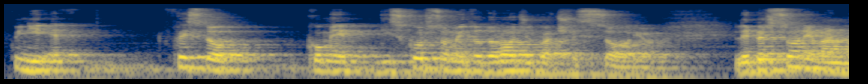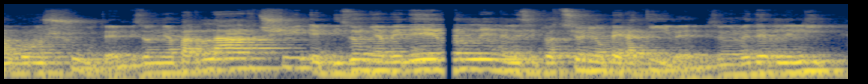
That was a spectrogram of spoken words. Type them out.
Quindi eh, questo come discorso metodologico accessorio. Le persone vanno conosciute, bisogna parlarci e bisogna vederle nelle situazioni operative, bisogna vederle lì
